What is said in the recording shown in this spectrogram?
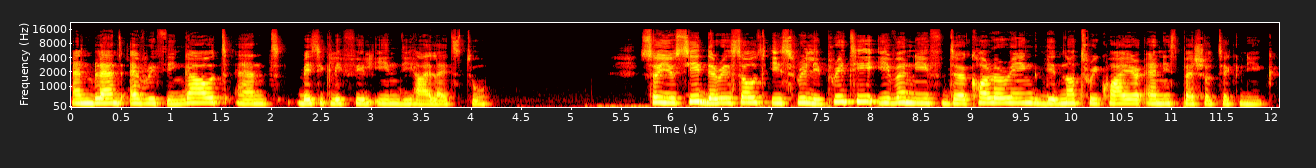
and blend everything out and basically fill in the highlights too. So you see the result is really pretty even if the coloring did not require any special technique.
